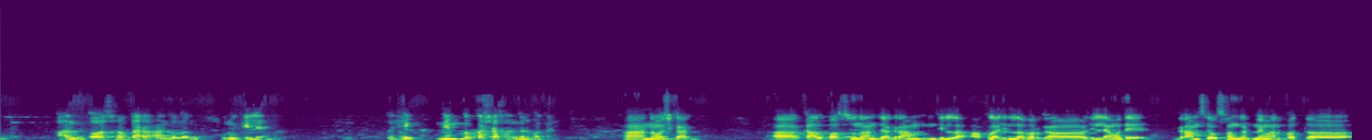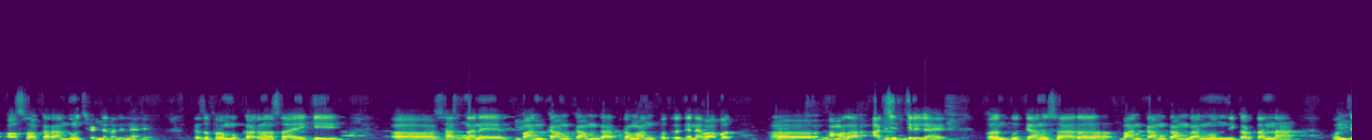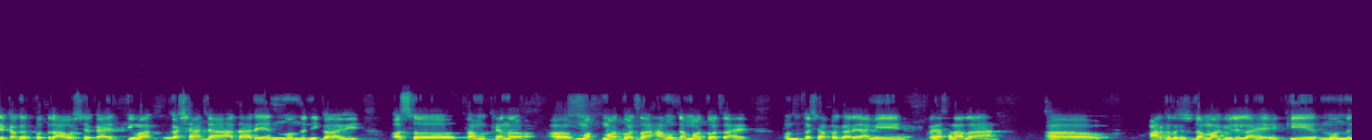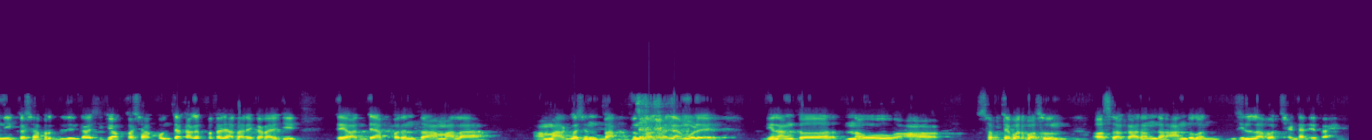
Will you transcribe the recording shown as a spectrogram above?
असहकार आंदोलन सुरू केले आहे. तर हे नेमकं कशा संदर्भात आहे? नमस्कार. कालपासून आमच्या ग्राम जिल्हा अकोला जिल्हाभर जिल्ह्यामध्ये ग्रामसेवक संघटनेमार्फत असहकार आंदोलन छेडण्यात आलेले आहे. त्याचं प्रमुख कारण असं आहे की शासनाने बांधकाम कामगार प्रमाणपत्र देण्याबाबत आम्हाला आदेशित केलेले आहे परंतु त्यानुसार बांधकाम कामगार नोंदणी करताना कोणते कागदपत्र आवश्यक आहेत किंवा कशाच्या आधारे नोंदणी करावी असं प्रामुख्यानं म- महत्त्वाचा हा मुद्दा महत्त्वाचा आहे. परंतु तशा प्रकारे आम्ही प्रशासनाला मार्गदर्शन सुद्धा मागविलेलं आहे की नोंदणी कशा पद्धतीने करायची किंवा कशा कोणत्या कागदपत्राच्या आधारे करायची ते अद्यापपर्यंत आम्हाला मार्गदर्शन प्राप्त न झाल्यामुळे दिनांक नऊ सप्टेंबरपासून असहकार आंदोलन जिल्हाभर छेडण्यात येत आहे.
